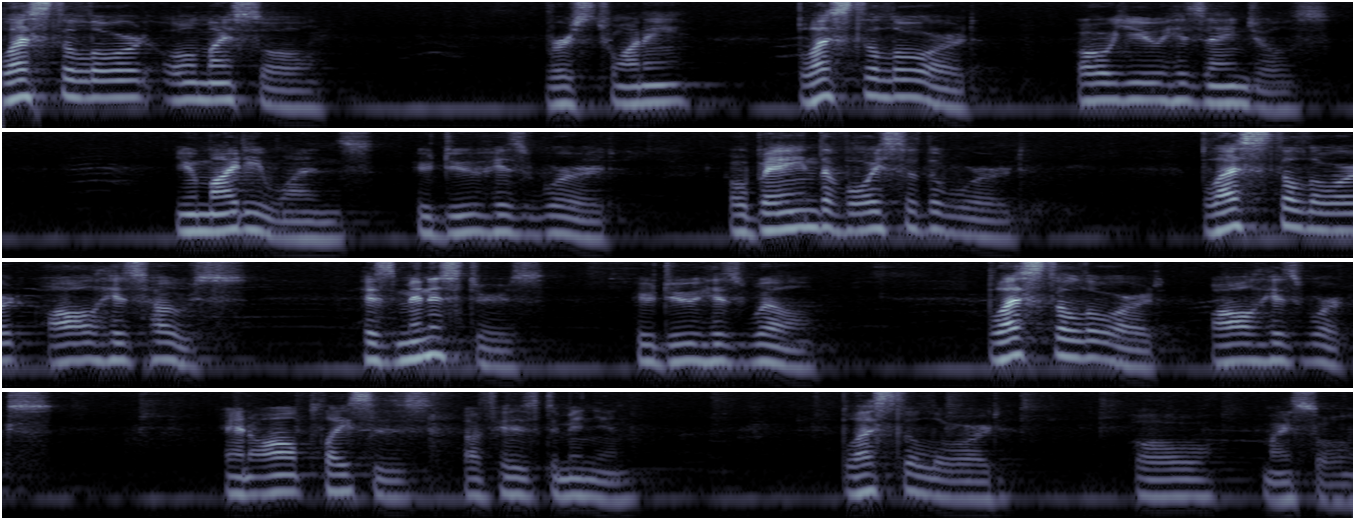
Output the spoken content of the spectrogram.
Bless the Lord, O my soul. Verse 20 Bless the Lord, O you his angels, you mighty ones who do his word, obeying the voice of the word. Bless the Lord, all his hosts, his ministers who do his will. Bless the Lord, all his works, and all places of his dominion. Bless the Lord, O my soul.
